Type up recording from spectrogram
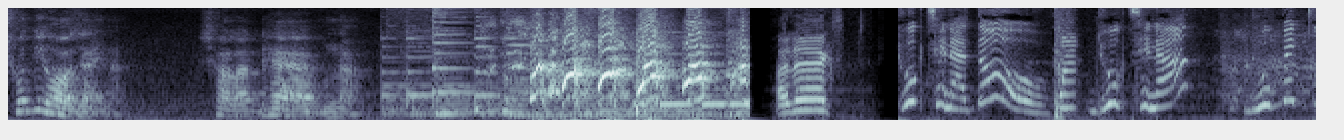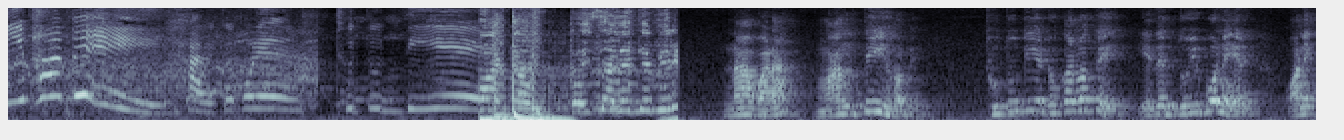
সতী হওয়া যায় না। শালা ঢ্যাব না। ঢুকছে না তো? ঢুকছে না? ঢুকবে কীভাবে? হালকা করে থুতু দিয়ে। না বাড়া মানতেই হবে। থুতু দিয়ে ঢোকানোতে এদের দুই বোনের অনেক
